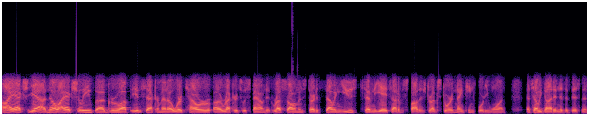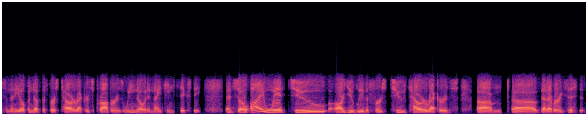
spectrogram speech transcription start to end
I actually, yeah, no, I actually uh, grew up in Sacramento, where Tower uh, Records was founded. Russ Solomon started selling used 78s out of his father's drugstore in 1941. That's how he got into the business, and then he opened up the first Tower Records proper, as we know it, in 1960. And so I went to arguably the first two Tower Records um, uh, that ever existed.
